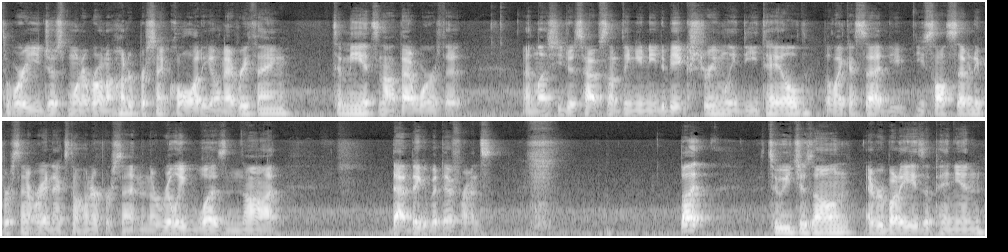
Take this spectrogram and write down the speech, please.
to where you just want to run 100% quality on everything. To me, it's not that worth it unless you just have something you need to be extremely detailed. But like I said, you, you saw 70% right next to 100%, and there really was not that big of a difference. But to each his own, everybody's opinion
